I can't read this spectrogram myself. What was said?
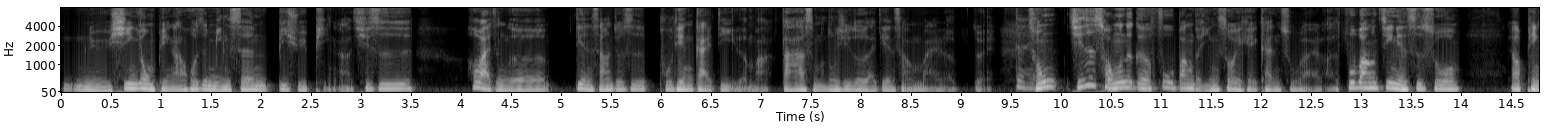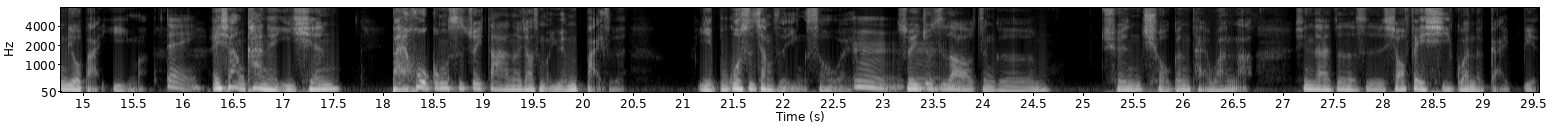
女性用品啊，或者民生必需品啊。其实后来整个电商就是铺天盖地了嘛，大家什么东西都在电商买了。对，对，从其实从那个富邦的营收也可以看出来了，富邦今年是说要拼六百亿嘛。对，哎，想想看呢，以前百货公司最大的那叫什么原百，是不是？也不过是这样子的营收，哎，嗯，所以就知道整个全球跟台湾啦，现在真的是消费习惯的改变。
